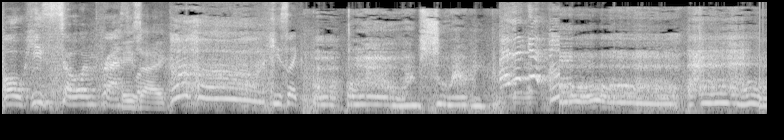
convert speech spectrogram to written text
Oh, he's so impressed. He's Look. like, he's like, oh, I look at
